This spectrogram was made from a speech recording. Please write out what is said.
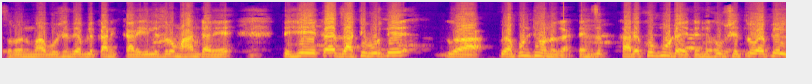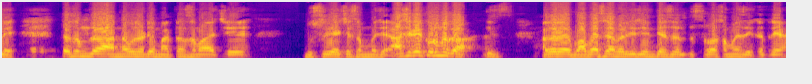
सर्व महापुरुषांचे आपले कार्य कार्य केले सर्व महान कार्य आहे. ते हे एका जातीपुरते व्या- व्यापून ठेवू नका. त्यांचं कार्य खूप मोठं आहे. त्यांनी खूप क्षेत्र व्यापलेलं आहे. तर समजा अण्णाभाऊ माता समाजाचे दुसरे याचे समाज असे काही करू नका. की अगर बाबासाहेब आंबेडकर जयंती असेल तर सर्व समाज एकत्र या.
